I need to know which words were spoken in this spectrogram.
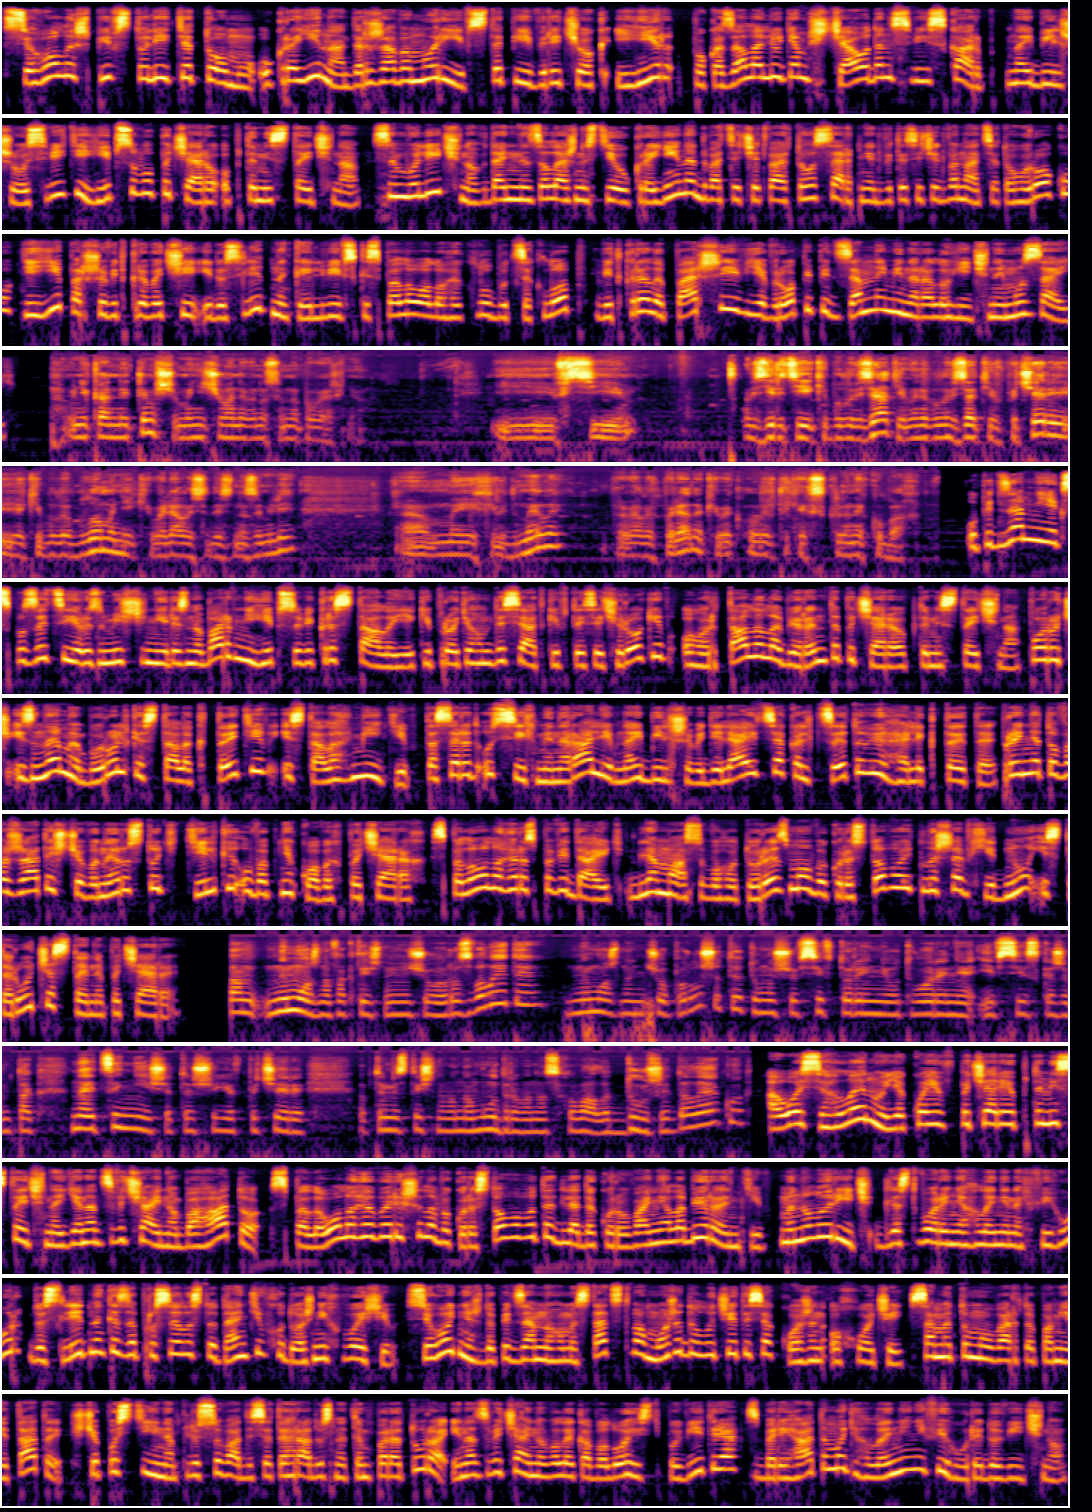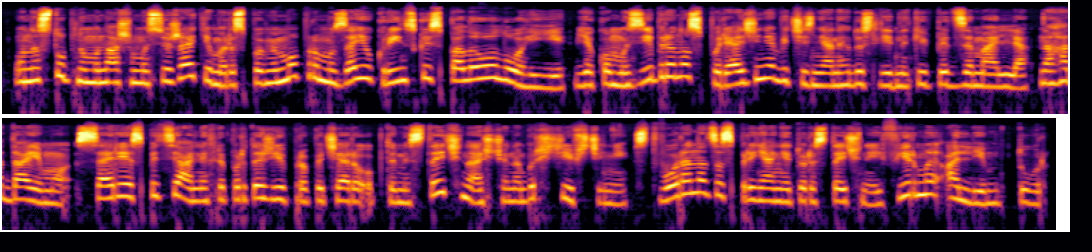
Всього лиш півстоліття тому Україна, держава морів, степів, річок і гір, показала людям ще один свій скарб найбільшу у світі гіпсову печеру оптимістична. Символічно, в День Незалежності України, 24 серпня 2012 року, її першовідкривачі і дослідники, львівські спелеологи клубу Циклоп, відкрили перший в Європі підземний мінералогічний музей. унікальний тим, що ми нічого не виносимо на поверхню. І всі взірці, які були взяті, вони були взяті в печері, які були обломані, які валялися десь на землі. Е, Ми їх відмили, привели в порядок і виклали в таких скляних кубах. У підземній експозиції розміщені різнобарвні гіпсові кристали, які протягом десятків тисяч років огортали лабіринти печери оптимістична. Поруч із ними бурульки сталактитів і сталагмітів. Та серед усіх мінералів найбільше виділяються кальцитові геліктити. Прийнято вважати, що вони ростуть тільки у вапнякових печерах. Спелеологи розповідають, для масового туризму використовують лише вхідну і стару частини печери. Там не можна фактично нічого розвалити, не можна нічого порушити, тому що всі вторинні утворення і всі, скажімо так, найцінніше те, що є в печері, оптимістично вона мудро вона сховала дуже далеко. А ось глину, якої в печері оптимістична є надзвичайно багато, спелеологи вирішили використовувати для декорування лабіринтів. Минулоріч для створення глиняних фігур дослідники запросили студентів художніх вишів. Сьогодні ж до підземного мистецтва може долучитися кожен охочий. Саме тому варто пам'ятати, що постійна плюсова 10-градусна температура і надзвичайно велика вологість повітря зберігатимуть глиняні фігури довічно. У наступному нашому сюжеті ми розповімо про музей української спелеології, в якому зібрано спорядження вітчизняних дослідників підземелля. Нагадаємо, серія спеціальних репортажів про печеру оптимістична, що на Борщівщині, створена за сприяння туристичної фірми Алім Тур.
